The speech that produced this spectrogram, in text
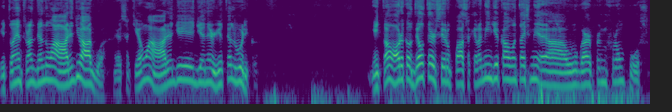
e estou entrando dentro de uma área de água. Essa aqui é uma área de, de energia telúrica. Então a hora que eu der o terceiro passo aqui, ela me indica onde está o lugar para me furar um poço.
